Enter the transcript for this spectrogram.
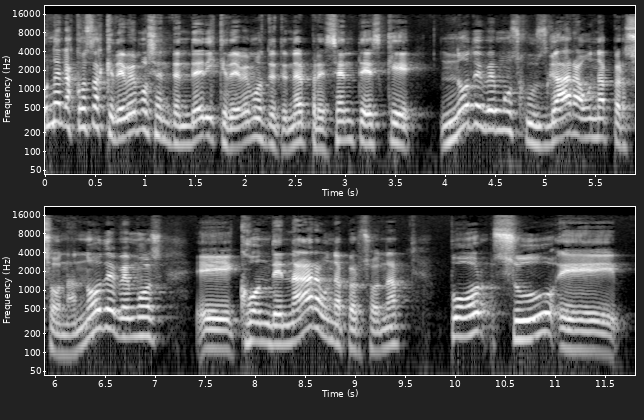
Una de las cosas que debemos entender y que debemos de tener presente es que no debemos juzgar a una persona, no debemos eh, condenar a una persona por su eh,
